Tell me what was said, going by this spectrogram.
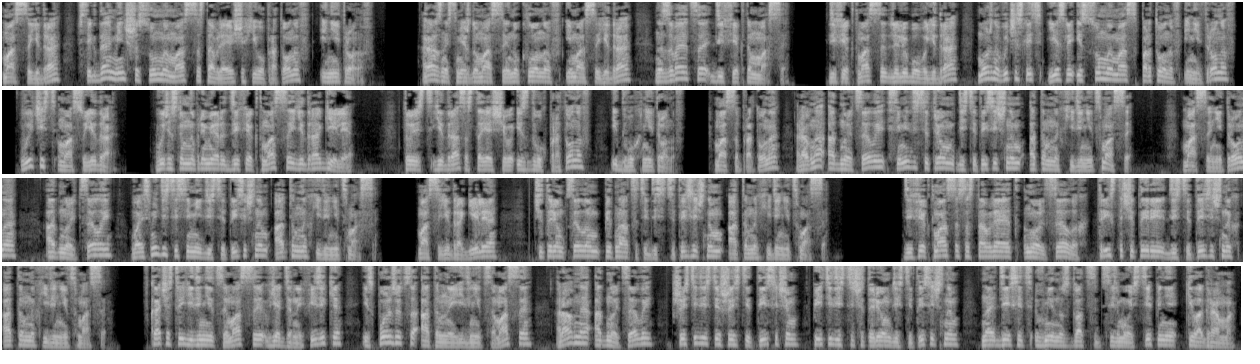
Масса ядра всегда меньше суммы масс составляющих его протонов и нейтронов. Разность между массой нуклонов и массой ядра называется дефектом массы. Дефект массы для любого ядра можно вычислить, если из суммы масс протонов и нейтронов вычесть массу ядра. Вычислим, например, дефект массы ядра гелия, то есть ядра, состоящего из двух протонов и двух нейтронов. Масса протона равна 1,73 атомных единиц массы. Масса нейтрона 1,87 атомных единиц массы. Масса ядра гелия 4,15 атомных единиц массы. Дефект массы составляет 0,304 атомных единиц массы. В качестве единицы массы в ядерной физике используется атомная единица массы, равная 1,66 тысячам 54 десятитысячным на 10 в минус 27 степени килограмма.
